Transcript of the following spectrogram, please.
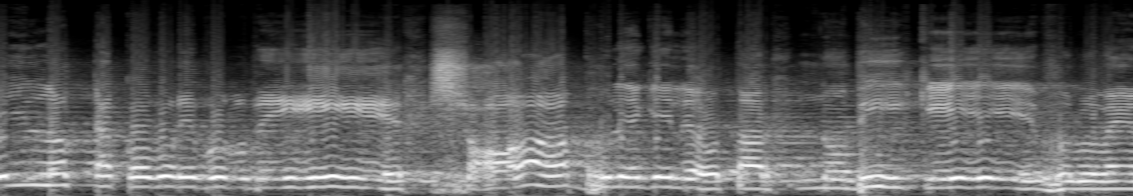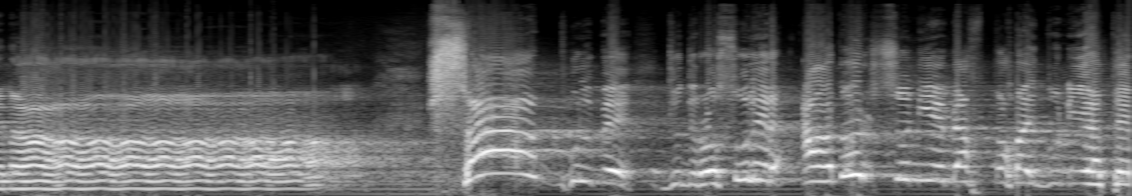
ওই লোকটা কবরে বলবে, সব ভুলে গেলেও তার নবীকে ভুলবে না। সব যদি রসুলের আদর্শ নিয়ে ব্যস্ত হয় দুনিয়াতে,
